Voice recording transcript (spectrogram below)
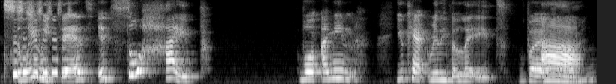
the way we dance, it's so hype. Well, I mean, you can't really relate, but ah, um...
